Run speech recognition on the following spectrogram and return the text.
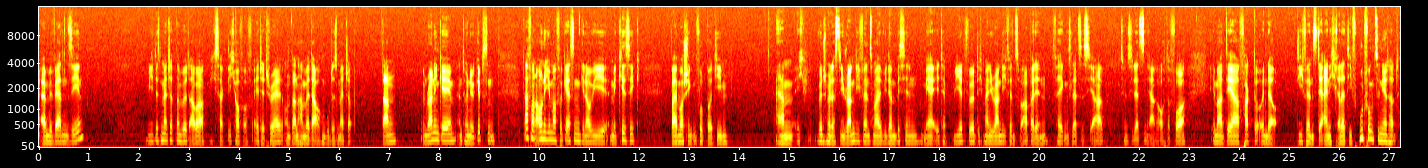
Ähm, wir werden sehen, wie das Matchup dann wird, aber wie gesagt, ich hoffe auf AJ Terrell und dann haben wir da auch ein gutes Matchup. Dann im Running Game Antonio Gibson, Darf man auch nicht immer vergessen, genau wie McKissick beim Washington Football Team. Ähm, ich wünsche mir, dass die Run-Defense mal wieder ein bisschen mehr etabliert wird. Ich meine, die Run-Defense war bei den Falcons letztes Jahr, beziehungsweise die letzten Jahre auch davor, immer der Faktor in der Defense, der eigentlich relativ gut funktioniert hat.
